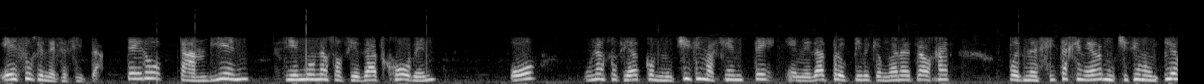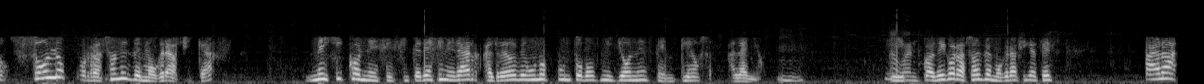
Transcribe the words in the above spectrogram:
Eso se necesita. Pero también, siendo una sociedad joven o una sociedad con muchísima gente en edad productiva y con ganas de trabajar, pues necesita generar muchísimo empleo. Solo por razones demográficas, México necesitaría generar alrededor de 1.2 millones de empleos al año. Y cuando digo razones demográficas es para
